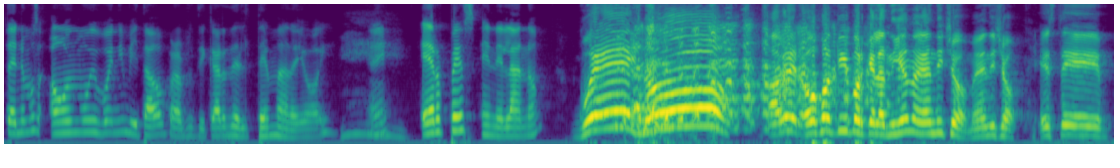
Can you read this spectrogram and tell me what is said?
tenemos a un muy buen invitado para platicar del tema de hoy. ¿eh? Herpes en el ano. ¡Güey! ¡No! A ver, ojo aquí, porque las niñas me habían dicho, me habían dicho, este,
